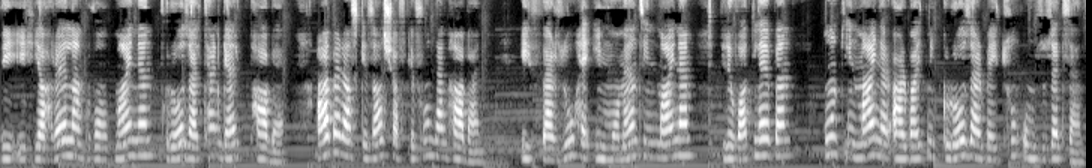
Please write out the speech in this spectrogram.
die ich jahrelang von meinen Großeltern gelernt habe, aber als Gesellschaft gefunden haben. Ich versuche im Moment in meinem Privatleben und in meiner Arbeit mit Großarbeitung umzusetzen,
